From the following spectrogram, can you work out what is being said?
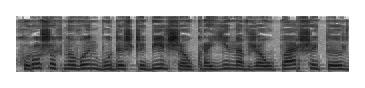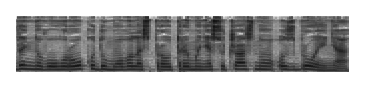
Хороших новин буде ще більше. Україна вже у перший тиждень нового року домовилась про отримання сучасного озброєння.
